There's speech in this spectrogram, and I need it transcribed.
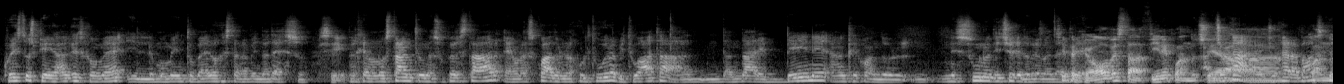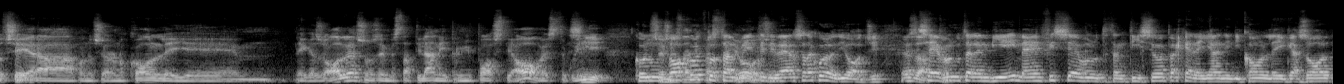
Questo spiega anche, secondo me, il momento bello che stanno avendo adesso. sì Perché nonostante una superstar, è una squadra, una cultura abituata ad andare bene anche quando nessuno dice che dovrebbe andare Sì, perché bene. Ovest alla fine quando c'era giocare, a giocare a basket, quando, sì. c'era, quando c'erano Colley e, e Gasol sono sempre stati là nei primi posti a Ovest, quindi Sì, con un gioco totalmente diverso da quello di oggi. Esatto. Si è evoluta l'NBA, Memphis si è evoluta tantissimo perché negli anni di Conley, Gasol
